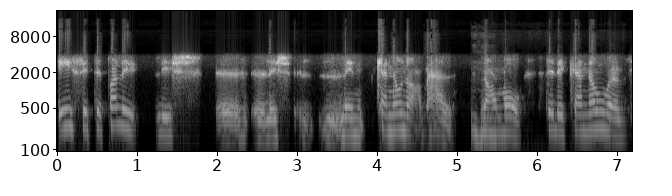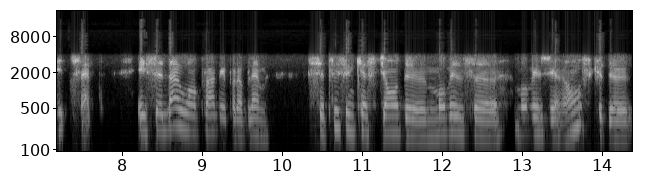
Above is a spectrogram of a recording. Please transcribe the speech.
et c'était pas les les euh, les, les canaux normaux, mhm. normaux. C'était les canaux vite faits. Et c'est là où on prend des problèmes. C'est plus une question de mauvaise mauvaise gérance que de.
